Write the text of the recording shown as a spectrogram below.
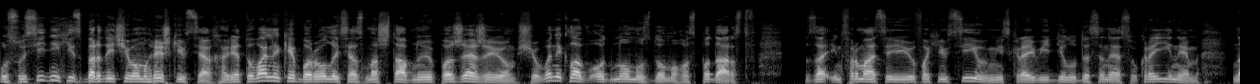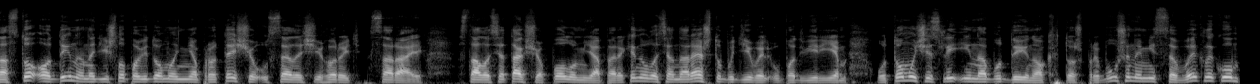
У сусідніх із Бердичевом Гришківцях рятувальники боролися з масштабною пожежею, що виникла в одному з домогосподарств. За інформацією фахівців міськрайвідділу ДСНС України, на 101 надійшло повідомлення про те, що у селищі горить сарай. Сталося так, що полум'я перекинулося на решту будівель у подвір'ї, у тому числі і на будинок. Тож, прибувши на місце виклику,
